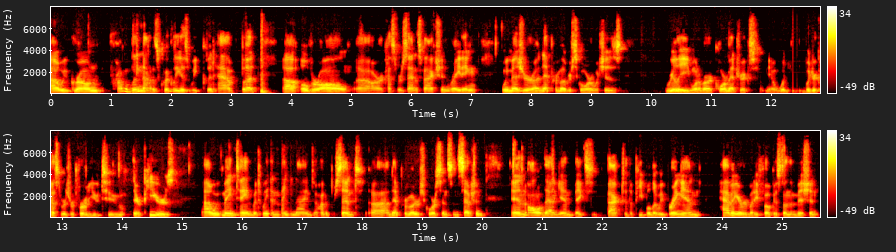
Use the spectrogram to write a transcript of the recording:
Uh, we've grown probably not as quickly as we could have, but uh, overall, uh, our customer satisfaction rating, we measure a net promoter score, which is really one of our core metrics. You know, would, would your customers refer you to their peers? Uh, we've maintained between a 99 to 100 percent uh, net promoter score since inception, and all of that again bakes back to the people that we bring in, having everybody focused on the mission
